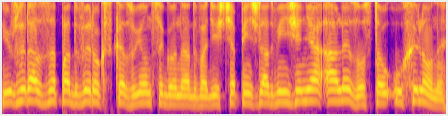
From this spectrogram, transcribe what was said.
Już raz zapadł wyrok skazujący go na 25 lat więzienia, ale został uchylony.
